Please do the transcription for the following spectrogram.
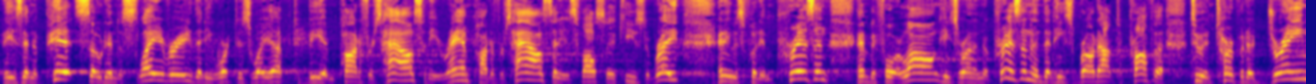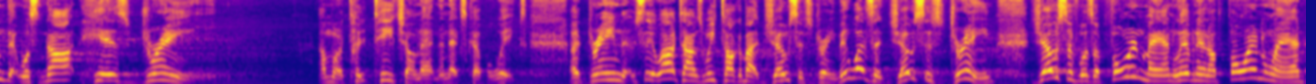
And he's in a pit, sold into slavery. Then he worked his way up to be in Potiphar's house, and he ran Potiphar's house, and he was falsely accused of rape, and he was put in prison. And before long, he's running to prison, and then he's brought out to prophet to interpret a dream that was not his dream. I'm going to teach on that in the next couple weeks. A dream that, see, a lot of times we talk about Joseph's dream. It wasn't Joseph's dream. Joseph was a foreign man living in a foreign land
